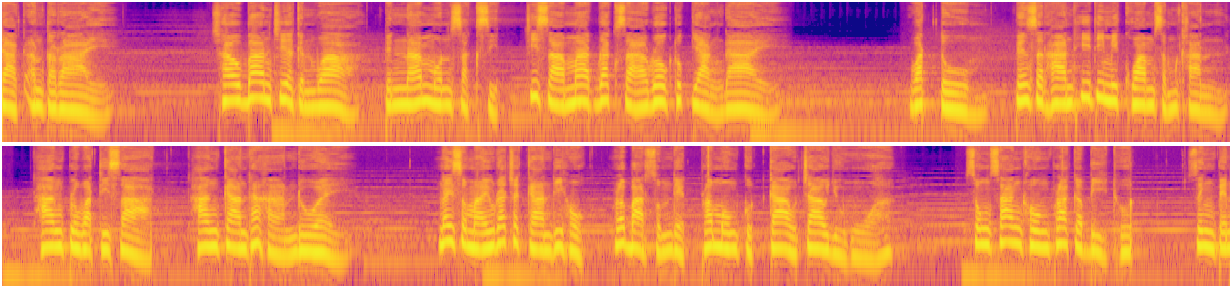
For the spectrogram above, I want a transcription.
จากอันตราย ชาวบ้านเชื่อกันว่า เป็นน้ำมนต์ศักดิ์สิทธิ์ที่สามารถรักษาโรคทุกอย่างได้ วัดตูมเป็นสถานที่ที่มีความสำคัญ ทางประวัติศาสตร์ ทางการทหารด้วย ในสมัยรัชกาลที่ 6 พระบาทสมเด็จพระมงกุฎเกล้าเจ้าอยู่หัว ทรงสร้างธงพระกระบี่ทุตซึ่งเป็น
